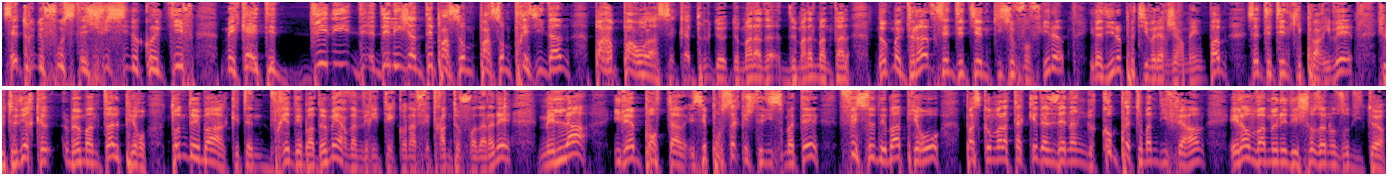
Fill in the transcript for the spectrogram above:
C'est un truc de fou. C'était un suicide collectif, mais qui a été dé- diligenté par son par son président par Olas. C'est un truc de, de malade de malade mental. Donc maintenant, c'est Étienne qui se faufile. Il a dit le petit Valère Germain. Pam, c'est Étienne qui peut arriver. Je vais te dire que le mental, Pierrot, ton débat, qui est un vrai débat de merde en vérité, qu'on a fait 30 fois dans l'année, mais là, il est important. Et c'est pour ça que je t'ai dit ce matin, fais ce débat, Pierrot, parce qu'on va l'attaquer dans un angle complètement différent. Et là, on va mener des choses à nos auditeurs.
